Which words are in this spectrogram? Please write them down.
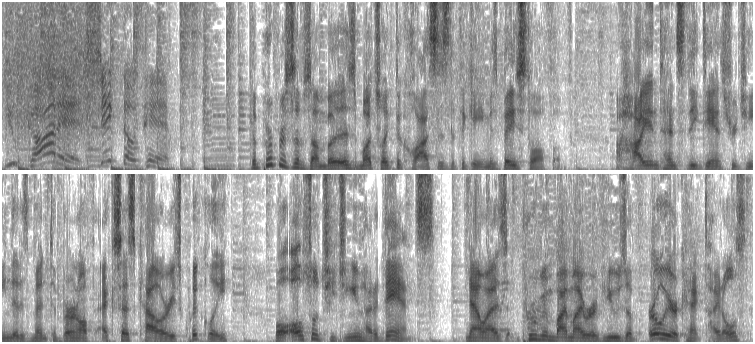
You got it! Shake those hips! The purpose of Zumba is much like the classes that the game is based off of a high intensity dance routine that is meant to burn off excess calories quickly while also teaching you how to dance. Now, as proven by my reviews of earlier Kinect titles,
